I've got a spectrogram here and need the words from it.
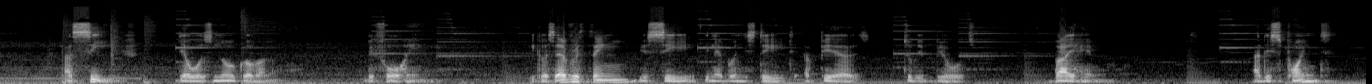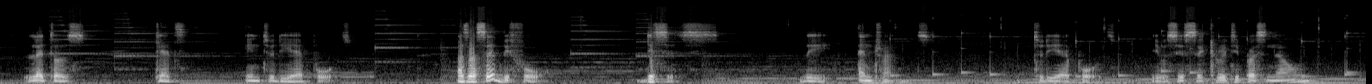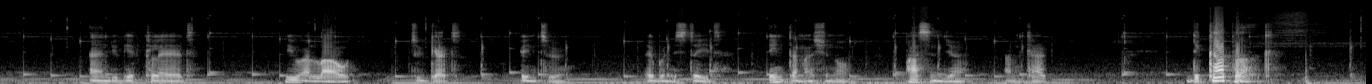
as if there was no governor before him because everything you see in Ebonyi State appears to be built by him. At this point, let us get into the airport. As I said before, this is the entrance to the airport. You will see security personnel and you get cleared. You allowed to get into Ebonyi State international passenger and cargo. The car park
